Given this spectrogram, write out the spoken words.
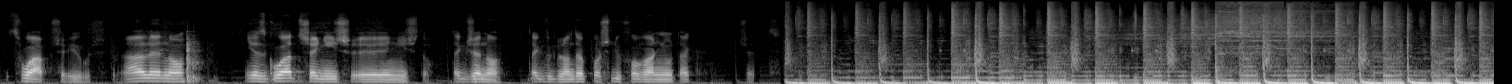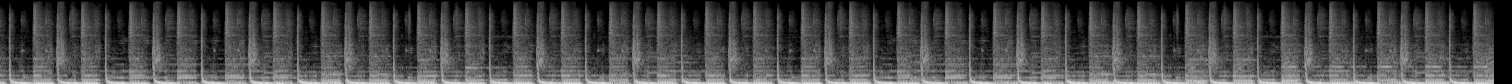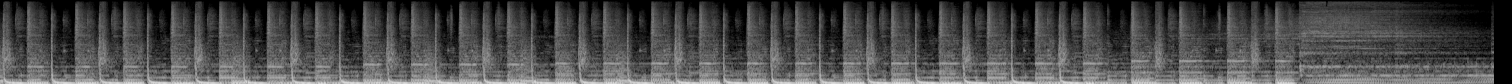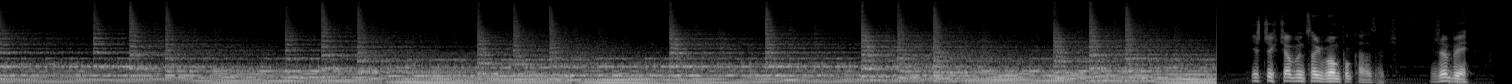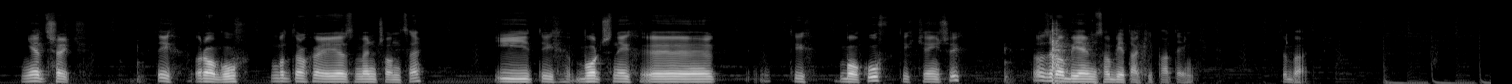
słabsze już. Ale no, jest gładsze niż, yy, niż to. Także no, tak wygląda po szlifowaniu, tak przed. Jeszcze chciałbym coś Wam pokazać. Żeby nie trzeć tych rogów, bo trochę jest męczące i tych bocznych, yy, tych boków, tych cieńszych, to zrobiłem sobie taki patencik. Zobaczcie.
